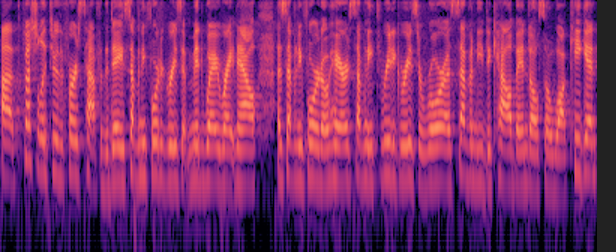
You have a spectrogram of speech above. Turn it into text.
uh, especially through the first half of the day. 74 degrees at Midway right now, a 74 at O'Hare, 73 degrees Aurora, 70 DeKalb, and also Waukegan.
